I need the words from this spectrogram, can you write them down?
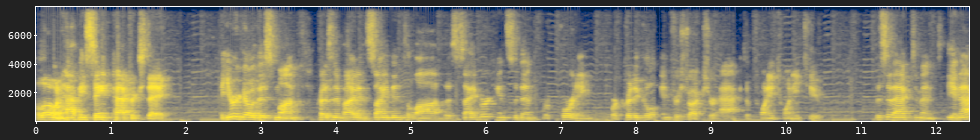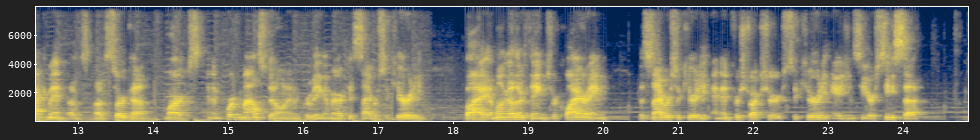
Hello and happy St. Patrick's Day. A year ago this month, President Biden signed into law the Cyber Incident Reporting for Critical Infrastructure Act of 2022. This enactment, the enactment of, of CIRCA marks an important milestone in improving America's cybersecurity by, among other things, requiring the Cybersecurity and Infrastructure Security Agency, or CISA,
